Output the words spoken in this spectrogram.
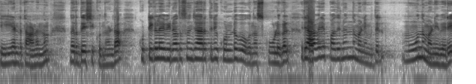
ചെയ്യേണ്ടതാണെന്നും നിർദ്ദേശിക്കുന്നുണ്ട്. കുട്ടികളെ വിനോദസഞ്ചാരത്തിന് കൊണ്ടുപോകുന്ന സ്കൂളുകൾ രാവിലെ പതിനൊന്ന് മണി മുതൽ മൂന്ന് മണിവരെ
